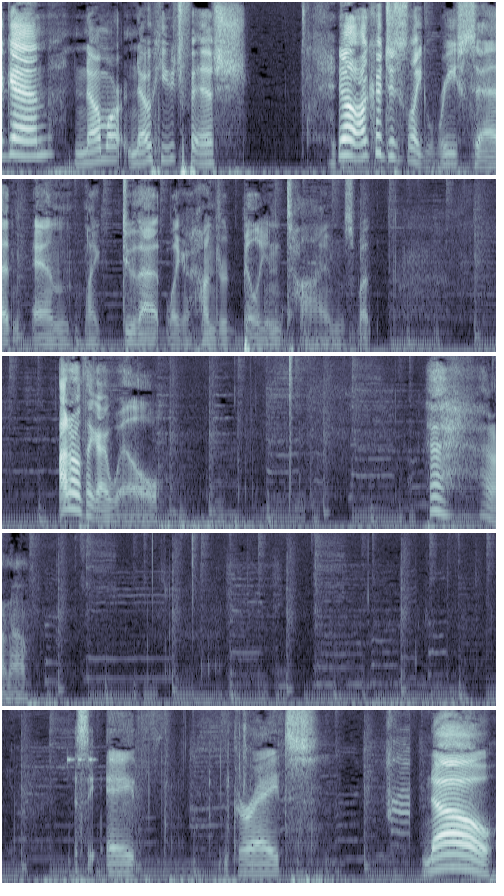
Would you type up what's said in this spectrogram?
Again, no more, no huge fish. You know, I could just like reset and like do that like a hundred billion times, but I don't think I will. I don't know. It's the eighth. Great. No!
